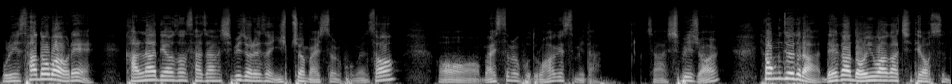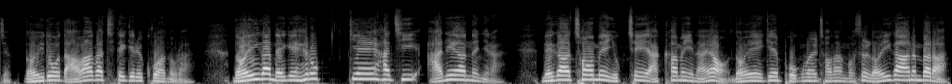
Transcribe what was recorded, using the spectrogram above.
우리 사도 바울의 갈라디아서 4장 12절에서 20절 말씀을 보면서 어, 말씀을 보도록 하겠습니다. 자, 12절. 형제들아, 내가 너희와 같이 되었은즉 너희도 나와 같이 되기를 구하노라. 너희가 내게 해롭게 하지 아니하느니라. 내가 처음에 육체의 약함에 인하여 너희에게 복음을 전한 것을 너희가 아는 바라.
